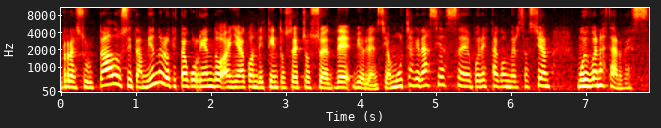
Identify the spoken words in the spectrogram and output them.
resultados y también de lo que está ocurriendo allá con distintos hechos de violencia. Muchas gracias por esta conversación. Muy buenas tardes.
